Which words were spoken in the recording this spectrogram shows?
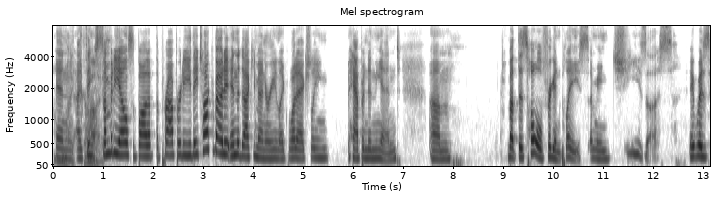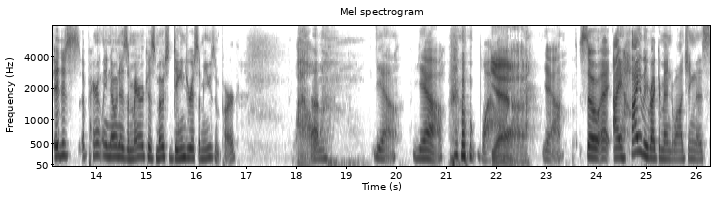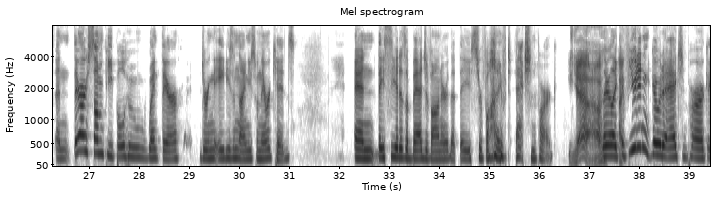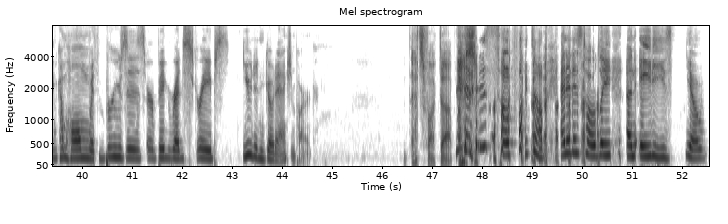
Oh and my I think somebody else bought up the property. They talk about it in the documentary, like what actually happened in the end. Um, but this whole friggin' place, I mean, Jesus. It was it is apparently known as America's most dangerous amusement park. Wow. Um yeah. Yeah. wow. yeah. Yeah. So I, I highly recommend watching this. And there are some people who went there during the 80s and 90s when they were kids. And they see it as a badge of honor that they survived Action Park. Yeah. They're like, I- if you didn't go to Action Park and come home with bruises or big red scrapes, you didn't go to Action Park. That's fucked up. So- is so fucked up. And it is totally an 80s, you know,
